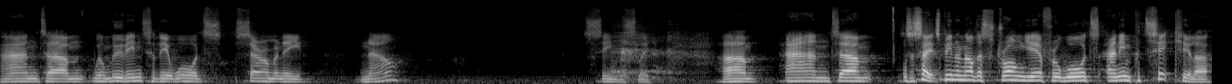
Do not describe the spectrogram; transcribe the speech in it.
And um, we'll move into the awards ceremony now, seamlessly. Um, and um, as I say, it's been another strong year for awards, and in particular,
